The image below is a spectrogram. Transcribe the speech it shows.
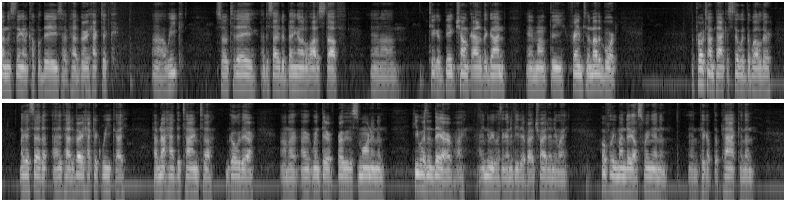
on this thing in a couple days. I've had a very hectic uh, week. So today I decided to bang out a lot of stuff and um, take a big chunk out of the gun and mount the frame to the motherboard. The proton pack is still with the welder. Like I said, I've had a very hectic week. I have not had the time to go there. Um, I, I went there early this morning and he wasn't there. I, I knew he wasn't going to be there, but I tried anyway. Hopefully Monday I'll swing in and, and pick up the pack and then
